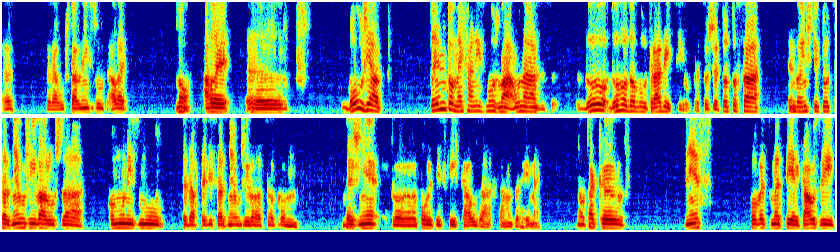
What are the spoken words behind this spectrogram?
e, teda ústavný súd, ale no, ale e, bohužiaľ tento mechanizmus má u nás dlho, dlhodobú tradíciu, pretože toto sa, tento inštitút sa zneužíval už za komunizmu, teda vtedy sa zneužíval celkom bežne v politických kauzách samozrejme. No tak e, dnes povedzme tie kauzy e,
